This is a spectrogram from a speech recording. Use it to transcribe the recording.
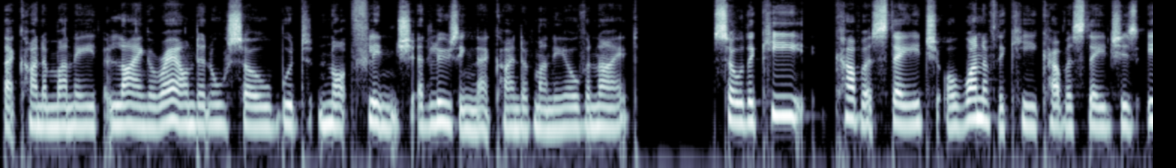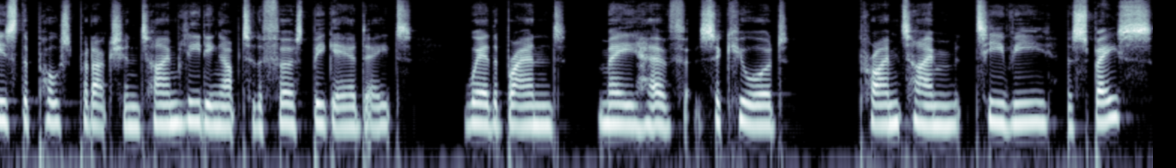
that kind of money lying around and also would not flinch at losing that kind of money overnight. So the key cover stage or one of the key cover stages is the post production time leading up to the first big air date where the brand may have secured prime time TV space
